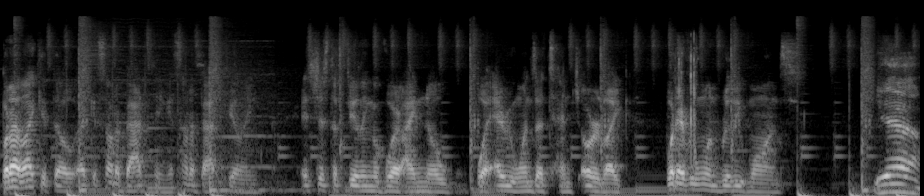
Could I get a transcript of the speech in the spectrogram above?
But I like it though. Like it's not a bad thing. It's not a bad feeling. It's just a feeling of where I know what everyone's attention or like what everyone really wants. Yeah.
